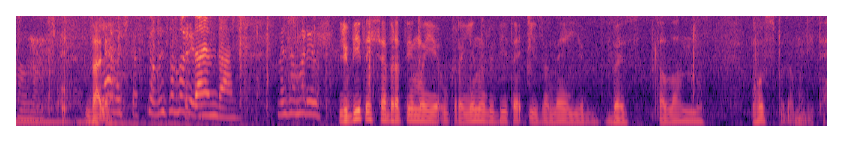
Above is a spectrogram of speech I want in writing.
Клас. Далі. Лавочка, все, ми заморились. Читаємо далі. Ми заморились. Любітеся, брати мої, Україну любіте і за неї безталанну Господа моліте.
